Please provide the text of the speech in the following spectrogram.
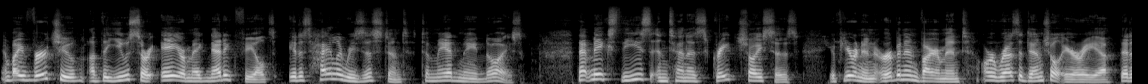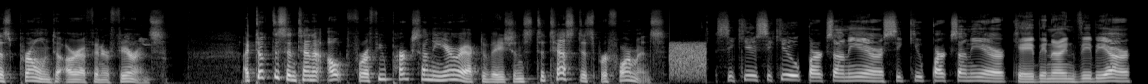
and by virtue of the use of A or magnetic fields, it is highly resistant to man-made noise. That makes these antennas great choices if you're in an urban environment or residential area that is prone to RF interference. I took this antenna out for a few Parks on the Air activations to test its performance. CQ, CQ, Parks on the Air, CQ Parks on the Air, KB9VBR,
